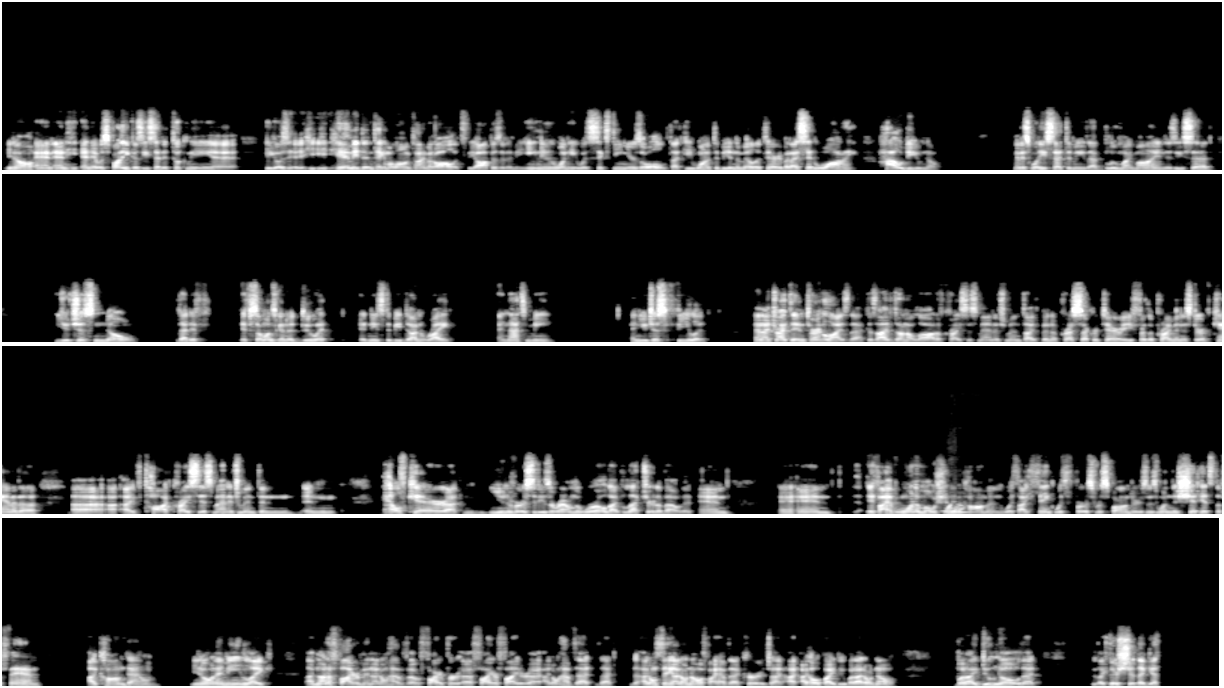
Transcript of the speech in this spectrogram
You know and and he, and it was funny because he said it took me uh, he goes he, him it didn't take him a long time at all. It's the opposite of me. He knew when he was 16 years old that he wanted to be in the military but i said why? How do you know? And it's what he said to me that blew my mind is he said you just know that if if someone's going to do it it needs to be done right and that's me and you just feel it and I tried to internalize that because I've done a lot of crisis management. I've been a press secretary for the Prime Minister of Canada. Uh, I've taught crisis management in, in healthcare at universities around the world. I've lectured about it. And, and if I have one emotion in common with, I think, with first responders is when the shit hits the fan, I calm down. You know what I mean? Like, I'm not a fireman. I don't have a fire per, a firefighter. I, I, don't have that that. I don't think I don't know if I have that courage. I, I, I hope I do, but I don't know. But I do know that like there's shit that gets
